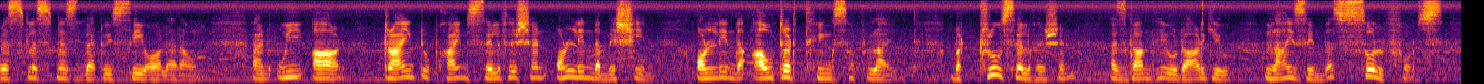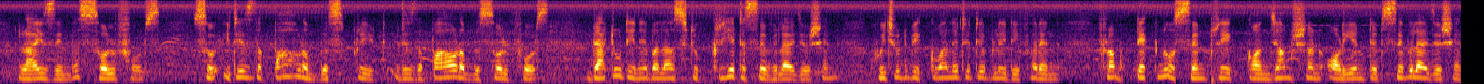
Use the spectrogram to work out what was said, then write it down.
restlessness that we see all around. And we are trying to find salvation only in the machine, only in the outer things of life. But true salvation, as Gandhi would argue, lies in the soul force, lies in the soul force. So it is the power of the spirit, it is the power of the soul force that would enable us to create a civilization which would be qualitatively different from technocentric consumption oriented civilization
